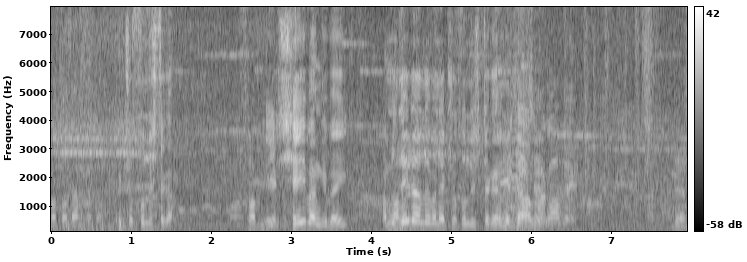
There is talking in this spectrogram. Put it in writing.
কত দাম কত? একশো চল্লিশ টাকা। সেই ভাঙ্গি ভাই। আপনি ভালো যেটা নেবেন একশো চল্লিশ টাকা এমনি যা দেন।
